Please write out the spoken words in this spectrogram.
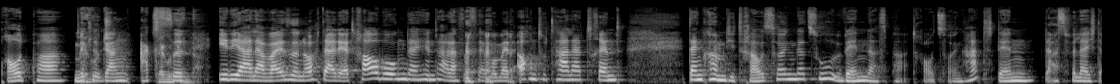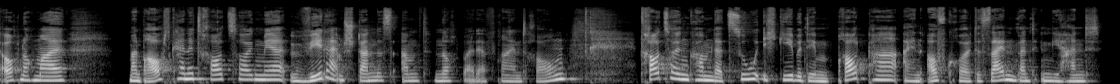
Brautpaar, Sehr Mittelgang, gut. Achse, gut, idealerweise noch da der Traubogen dahinter. Das ist ja im Moment auch ein totaler Trend. Dann kommen die Trauzeugen dazu, wenn das Paar Trauzeugen hat, denn das vielleicht auch noch mal. Man braucht keine Trauzeugen mehr, weder im Standesamt noch bei der freien Trauung. Trauzeugen kommen dazu. Ich gebe dem Brautpaar ein aufgerolltes Seidenband in die Hand.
